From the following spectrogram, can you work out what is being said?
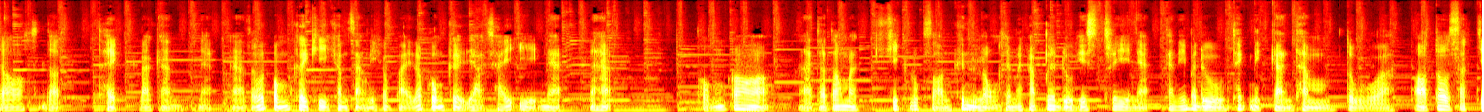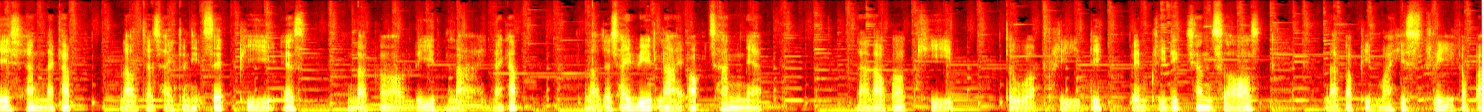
dogs text ละกันเนี่ยสมมติผมเคยคีย์คำสั่งนี้เข้าไป แล้วผมเกิดอยากใช้อีกเนี่ยนะฮะผมก็อาจจะต้องมาคลิกลูกศรขึ้นลงใช่ไหมครับ เพื่อดู history เนี่ยคราวนี้มาดูเทคนิคการทำตัว auto suggestion นะครับ เราจะใช้ตัวนี้ set ps แล้วก็ read line นะครับ เราจะใช้ read line option เนี่ยแล้วเราก็ขีดตัว predict เป็น prediction source แล้วก็พิมพ์ว่า history เข้าไป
